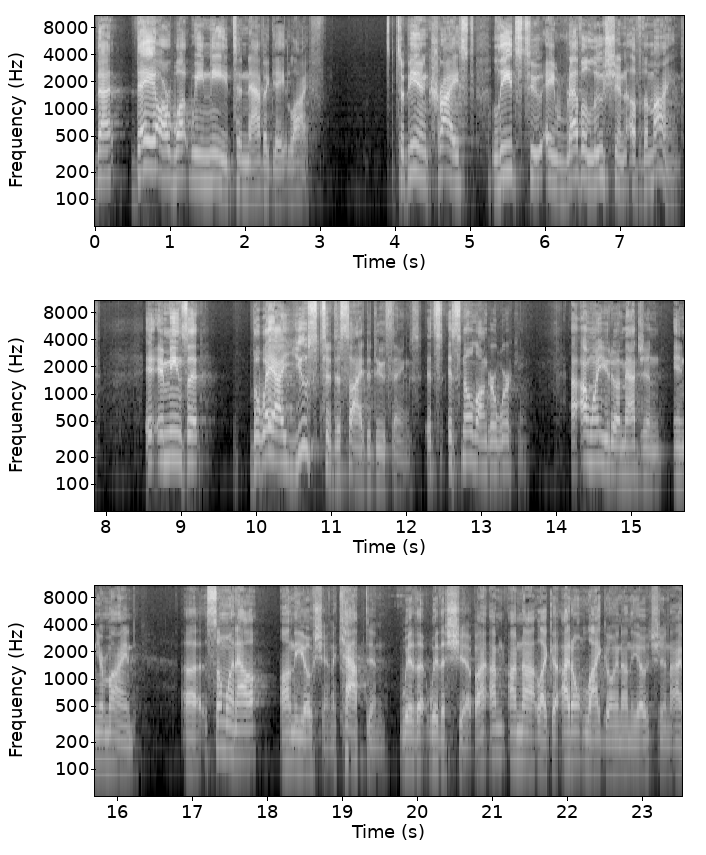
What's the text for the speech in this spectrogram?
that they are what we need to navigate life. To be in Christ leads to a revolution of the mind. It, it means that the way I used to decide to do things, it's, it's no longer working. I, I want you to imagine in your mind uh, someone out on the ocean, a captain with a, with a ship. I, I'm, I'm not like, I don't like going on the ocean. I,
